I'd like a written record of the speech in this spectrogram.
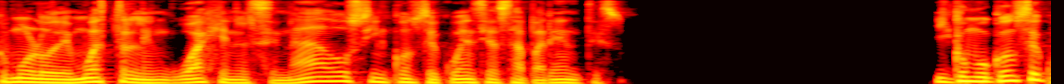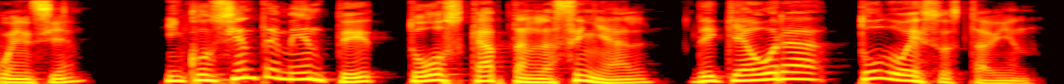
como lo demuestra el lenguaje en el Senado sin consecuencias aparentes. Y como consecuencia, inconscientemente todos captan la señal de que ahora todo eso está bien.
